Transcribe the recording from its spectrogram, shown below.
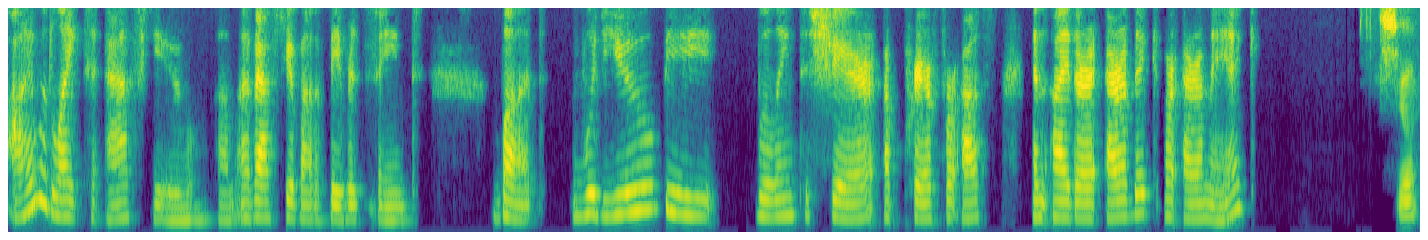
I would like to ask you um, I've asked you about a favorite saint, but would you be willing to share a prayer for us in either Arabic or Aramaic? Sure.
